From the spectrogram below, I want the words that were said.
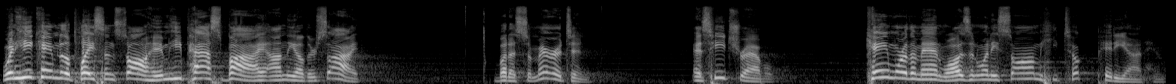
When he came to the place and saw him, he passed by on the other side. But a Samaritan, as he traveled, came where the man was, and when he saw him, he took pity on him.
